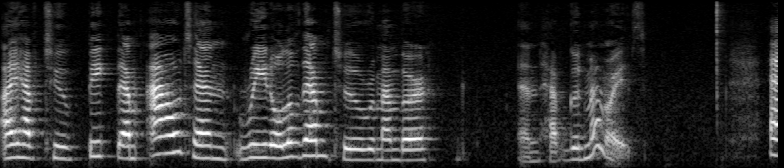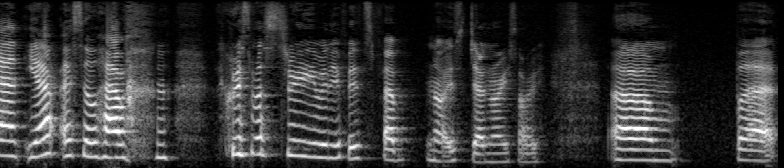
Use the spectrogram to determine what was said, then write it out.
I have to pick them out and read all of them to remember and have good memories. And yeah, I still have Christmas tree even if it's Feb, no it's January, sorry. Um, but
